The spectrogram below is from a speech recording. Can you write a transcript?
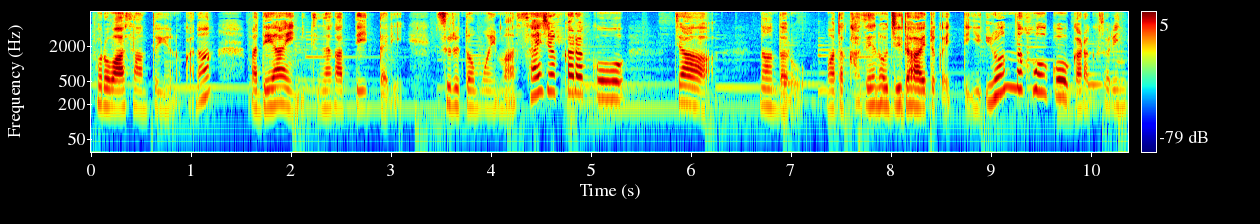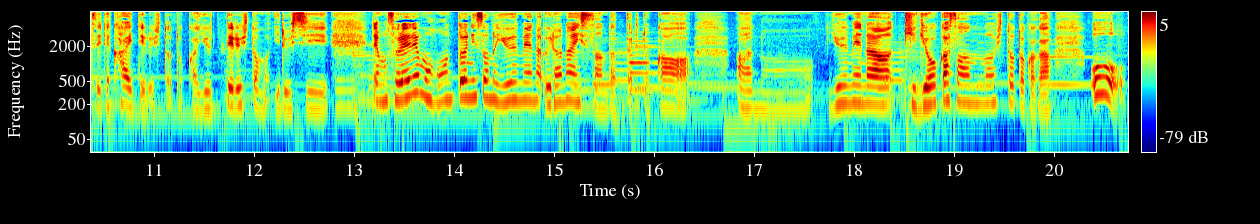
フォロワーさんというのかな、まあ、出会いにつながっていったりすると思います。最初からこうじゃあなんだろうまた風の時代とか言っていろんな方向からそれについて書いてる人とか言ってる人もいるしでもそれでも本当にその有名な占い師さんだったりとかあの有名な起業家さんの人とかがを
